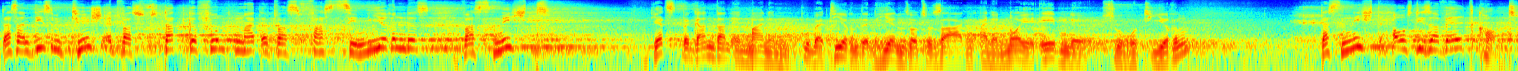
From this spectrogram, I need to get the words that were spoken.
dass an diesem Tisch etwas stattgefunden hat, etwas Faszinierendes, was nicht, jetzt begann dann in meinem pubertierenden Hirn sozusagen eine neue Ebene zu rotieren, das nicht aus dieser Welt kommt,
